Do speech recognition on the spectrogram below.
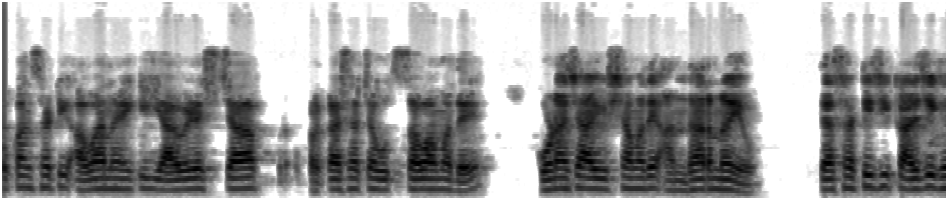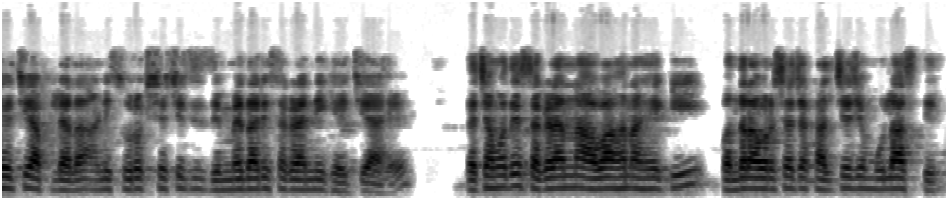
लोकांसाठी आव्हान आहे की यावेळेसच्या प्रकाशाच्या उत्सवामध्ये कोणाच्या आयुष्यामध्ये अंधार न येऊ त्यासाठी जी काळजी घ्यायची आपल्याला आणि सुरक्षेची जी जिम्मेदारी सगळ्यांनी घ्यायची आहे त्याच्यामध्ये सगळ्यांना आवाहन आहे की पंधरा वर्षाच्या खालचे जे मुलं असतील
